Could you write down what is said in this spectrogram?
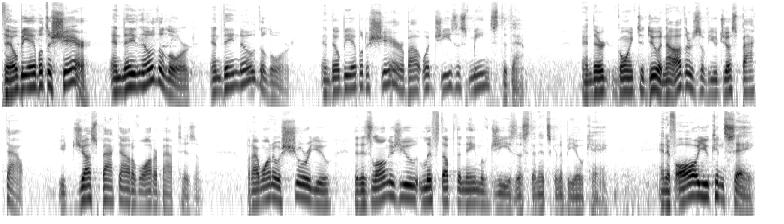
they'll be able to share, and they know the Lord, and they know the Lord and they'll be able to share about what Jesus means to them. And they're going to do it. Now, others of you just backed out. You just backed out of water baptism. But I want to assure you that as long as you lift up the name of Jesus, then it's going to be okay. And if all you can say,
